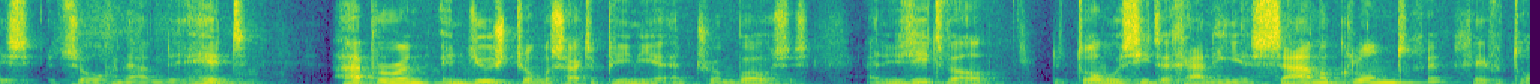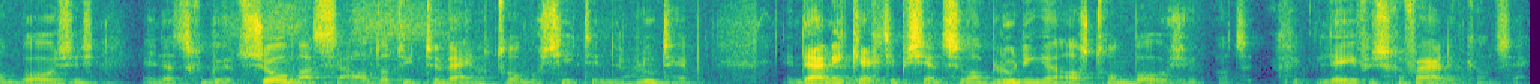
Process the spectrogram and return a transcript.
is het zogenaamde HIT, Heparin-induced thrombocytopenia en thrombosis. En u ziet wel, De trombocyten gaan hier samenklonteren, geven tromboses. En dat gebeurt zo massaal dat u te weinig trombocyten in het bloed hebt. En daarmee krijgt de patiënt zowel bloedingen als trombose, wat levensgevaarlijk kan zijn.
